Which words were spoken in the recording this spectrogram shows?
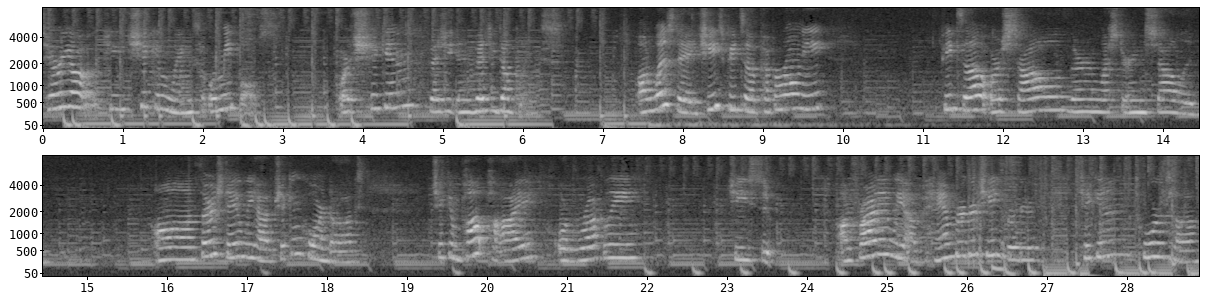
teriyaki chicken wings or meatballs, or chicken veggie and veggie dumplings. On Wednesday, cheese pizza, pepperoni, pizza, or southern western salad. On Thursday, we have chicken corn dogs, chicken pot pie, or broccoli cheese soup. On Friday, we have hamburger cheeseburger, chicken torta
